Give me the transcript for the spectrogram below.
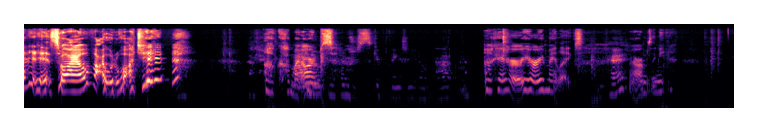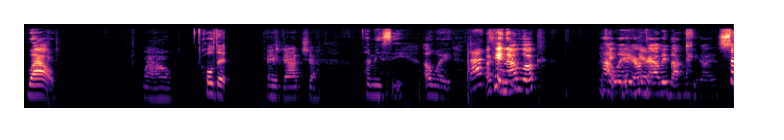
edited it, so I hope I would watch it. Okay. Oh, God, my Well, arms. Sometimes you skip things and you don't add them. Okay, hurry, hurry, my legs. Okay. My arms. I mean. Wow. Wow. Hold it. Okay, gotcha. Let me see. Oh wait. That's Okay, now look. Not Okay, wait, here. okay, I'll be back with you guys. So,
